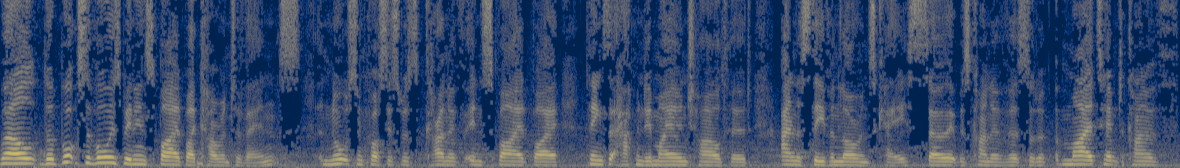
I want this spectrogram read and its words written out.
Well, the books have always been inspired by current events. Noughts and Crosses was kind of inspired by things that happened in my own childhood and the Stephen Lawrence case. So it was kind of a sort of my attempt to kind of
